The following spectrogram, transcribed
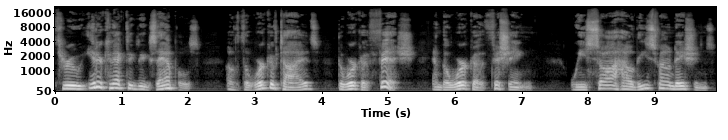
Through interconnected examples of the work of tides, the work of fish, and the work of fishing, we saw how these foundations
